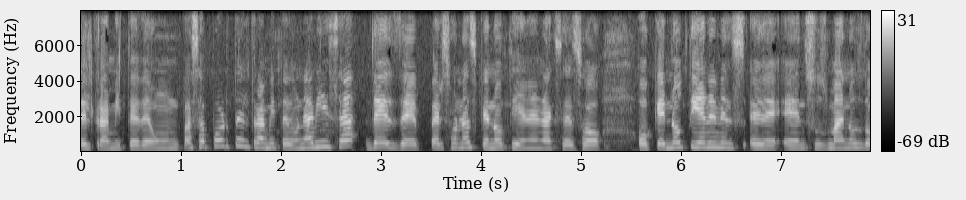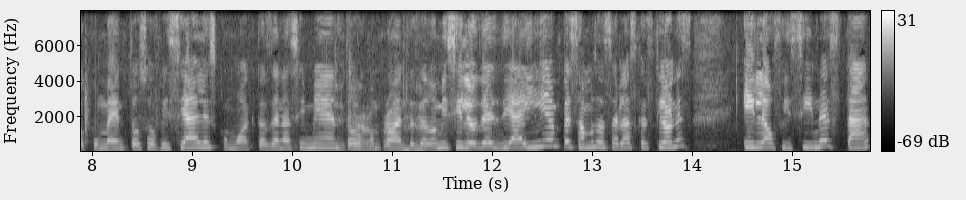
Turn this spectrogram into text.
el trámite de un pasaporte, el trámite de una visa, desde personas que no tienen acceso o que no tienen en, eh, en sus manos documentos oficiales como actas de nacimiento, Sí, claro. comprobantes de domicilio. Desde ahí empezamos a hacer las gestiones y la oficina está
